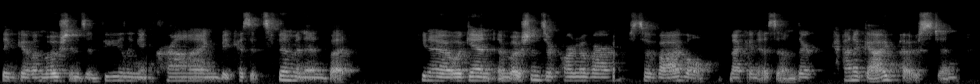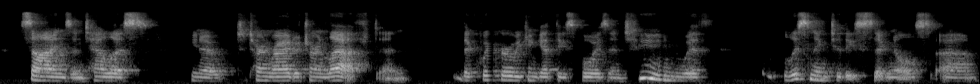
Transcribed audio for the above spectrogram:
think of emotions and feeling and crying because it's feminine, but you know, again, emotions are part of our survival mechanism. They're kind of guideposts and signs and tell us you know, to turn right or turn left. And the quicker we can get these boys in tune with listening to these signals, um,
